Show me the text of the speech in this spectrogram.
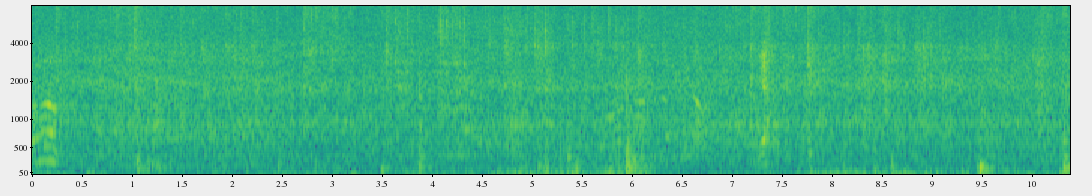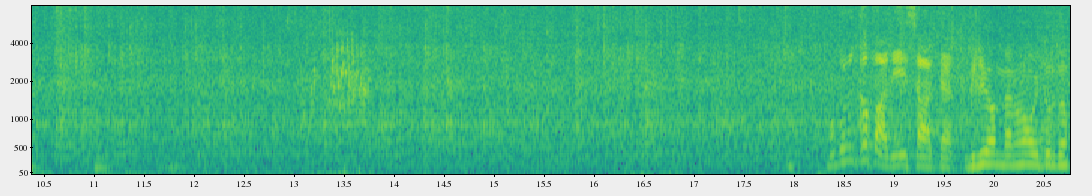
Tamam. Ya. Bu bunun kapağı değil zaten. Biliyorum ben ona uydurdum.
